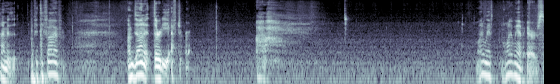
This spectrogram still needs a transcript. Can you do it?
Time is it? 55? I'm done at 30 after. Why do we have why do we have errors?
